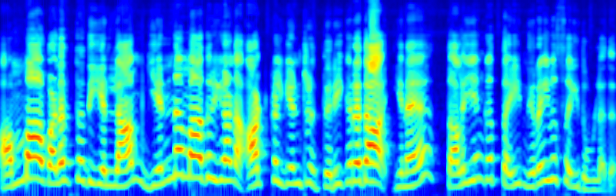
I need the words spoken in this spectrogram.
அம்மா வளர்த்தது எல்லாம் என்ன மாதிரியான ஆட்கள் என்று தெரிகிறதா என தலையங்கத்தை நிறைவு செய்துள்ளது.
